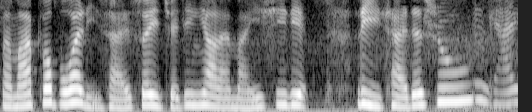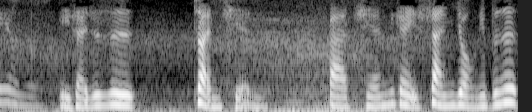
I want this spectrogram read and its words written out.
妈妈都不会理财，所以决定要来买一系列理财的书。理财什么？理财就是赚钱，把钱可以善用。你不是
